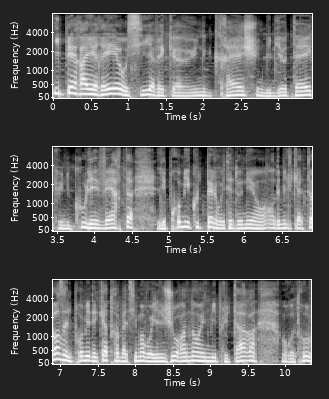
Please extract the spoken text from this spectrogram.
hyper aéré aussi, avec euh, une crèche, une bibliothèque, une coulée verte. Les premiers coups de pelle ont été donnés en 2014 et le premier des quatre bâtiments voyait le jour un an et demi plus tard. On retrouve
